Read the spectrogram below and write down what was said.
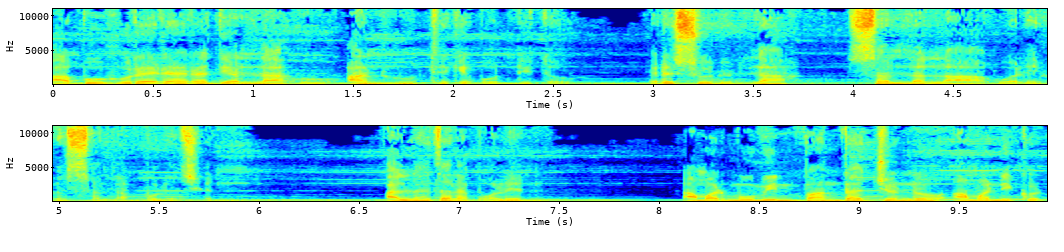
আবু হুরাইরা রাদি আল্লাহু আনহু থেকে বর্ণিত রসুল্লাহ সাল্লাহ আলহিহাল্লাম বলেছেন, আল্লাহ তালা বলেন, আমার মুমিন বান্দার জন্য আমার নিকট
